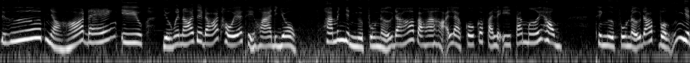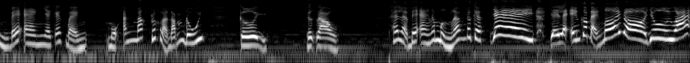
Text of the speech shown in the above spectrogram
đứa nhỏ đáng yêu. Vừa mới nói tới đó thôi á thì hoa đi vô hoa mới nhìn người phụ nữ đó và hoa hỏi là cô có phải là y tá mới không? Thì người phụ nữ đó vẫn nhìn bé an nha các bạn. Một ánh mắt rất là đắm đuối. Cười. Gật đầu. Thế là bé an nó mừng lắm. Nó kêu, yay! Vậy là em có bạn mới rồi. Vui quá.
